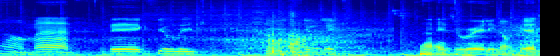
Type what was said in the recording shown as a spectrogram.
Oh man, big fuel leak. Huge fuel leak. That is really not good.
